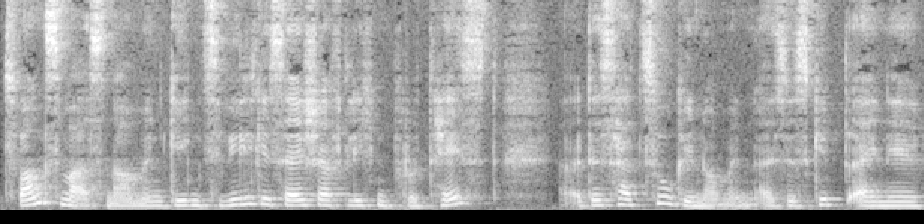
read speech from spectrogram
Zwangsmaßnahmen gegen zivilgesellschaftlichen Protest, das hat zugenommen. Also es gibt eine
